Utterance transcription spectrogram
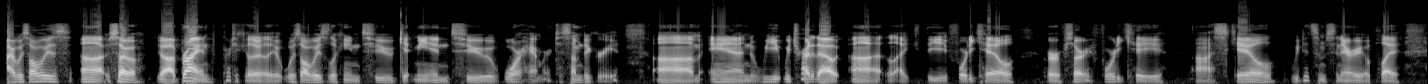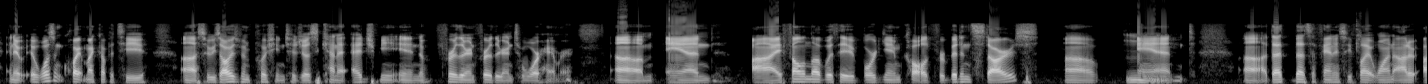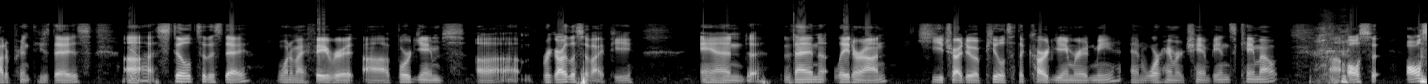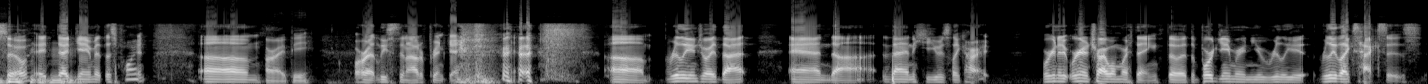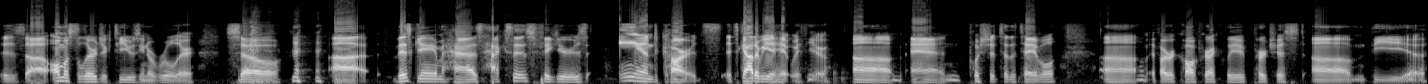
I was always uh, so uh, Brian particularly was always looking to get me into Warhammer to some degree, um, and we we tried it out uh, like the 40k or sorry 40k uh, scale. We did some scenario play, and it, it wasn't quite my cup of tea. Uh, so he's always been pushing to just kind of edge me in further and further into Warhammer. Um, and I fell in love with a board game called Forbidden Stars, uh, mm. and uh, that that's a Fantasy Flight one out of, out of print these days. Yeah. Uh, still to this day, one of my favorite uh, board games, um, regardless of IP. And then later on, he tried to appeal to the card gamer in me, and Warhammer Champions came out. Uh, also, also a dead game at this point. Um, R.I.P. Or at least an out of print game. um, really enjoyed that, and uh, then he was like, "All right, we're gonna we're gonna try one more thing. The the board gamer in you really really likes hexes. Is uh, almost allergic to using a ruler. So uh, this game has hexes, figures, and cards. It's got to be a hit with you. Um, and pushed it to the table. Um, if I recall correctly, purchased um, the uh,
